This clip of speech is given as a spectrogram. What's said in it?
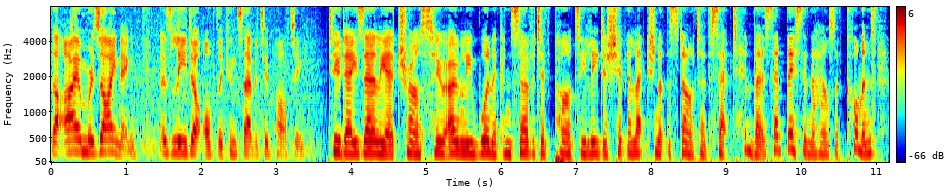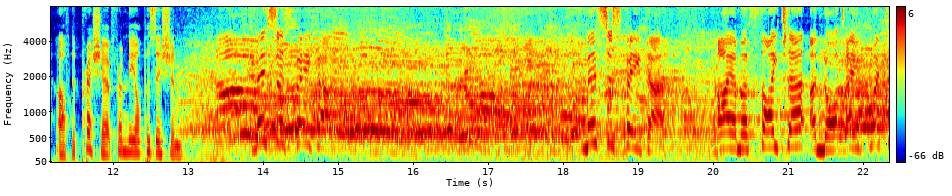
that I am resigning as leader of the Conservative Party. Two days earlier, Truss, who only won a Conservative Party leadership election at the start of September, said this in the House of Commons after pressure from the opposition. Mr. Speaker, Mr. Speaker, I am a fighter and not a quitter.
